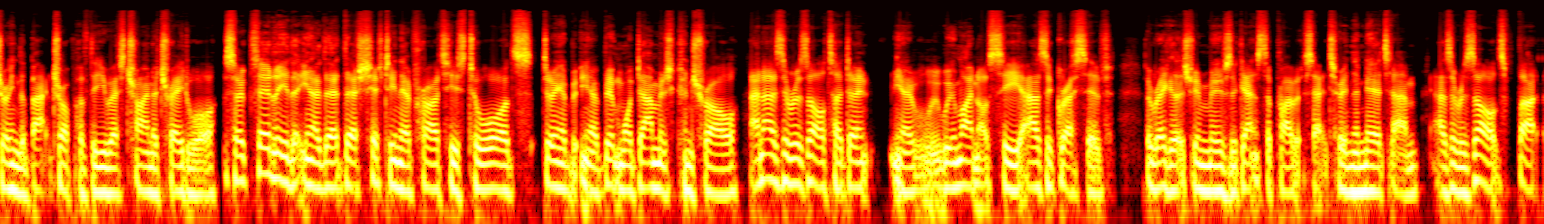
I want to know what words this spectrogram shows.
during the backdrop of the US-China trade war. So clearly that you know they're they're shifting their priorities towards doing a you know a bit more damage control, and as a result, I don't you know we, we might not see as aggressive the regulatory moves against the private sector in the near term as a result, but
